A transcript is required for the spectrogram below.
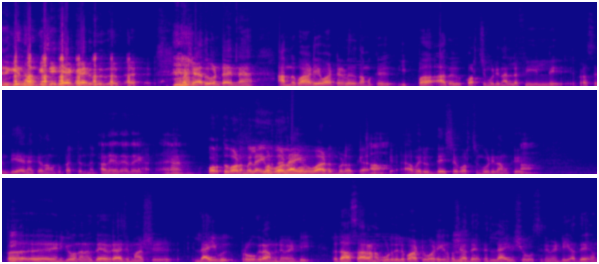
എനിക്ക് നമുക്ക് ശരിയാക്കായിരുന്നു പക്ഷെ അതുകൊണ്ട് തന്നെ അന്ന് പാടിയ പാട്ടുകൾ നമുക്ക് ഇപ്പൊ അത് കുറച്ചും കൂടി നല്ല ഫീലിൽ പ്രസന്റ് ചെയ്യാനൊക്കെ നമുക്ക് പറ്റുന്നുണ്ട്. അതെ അതെ അതെ. പുറത്ത് പാടുമ്പോൾ ലൈവ് ലൈവ് പാടുമ്പോഴൊക്കെ അവരുദ്ദേശിച്ച കുറച്ചും കൂടി നമുക്ക് ഇപ്പൊ എനിക്ക് തോന്നുന്നത് ദേവരാജ് മാഷ് ലൈവ് പ്രോഗ്രാമിന് വേണ്ടി ഇപ്പൊ ദാസാറാണ് കൂടുതൽ പാട്ട് പാടിയത്. പക്ഷെ അദ്ദേഹത്തിന്റെ ലൈവ് ഷോസിന് വേണ്ടി അദ്ദേഹം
